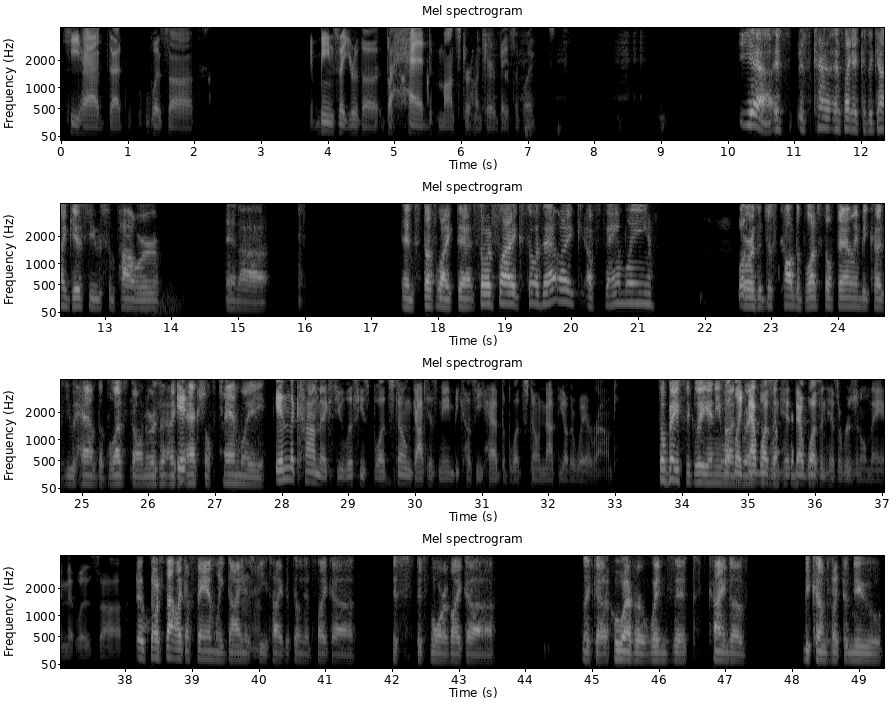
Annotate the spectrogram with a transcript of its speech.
he had that was uh it means that you're the the head monster hunter basically. yeah, it's it's kind of it's like because it kind of gives you some power and uh and stuff like that. So it's like so is that like a family Well- or is it just called the Bloodstone family because you have the Bloodstone or is it like It- an actual family? In the comics, Ulysses Bloodstone got his name because he had the bloodstone, not the other way around. So basically anyone So like that wasn't his, that wasn't his original name. It was uh it's- so it's not like a family Mm-hmm. dynasty type of thing. It's like a it's it's more of like a like a whoever wins it kind of becomes like the new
